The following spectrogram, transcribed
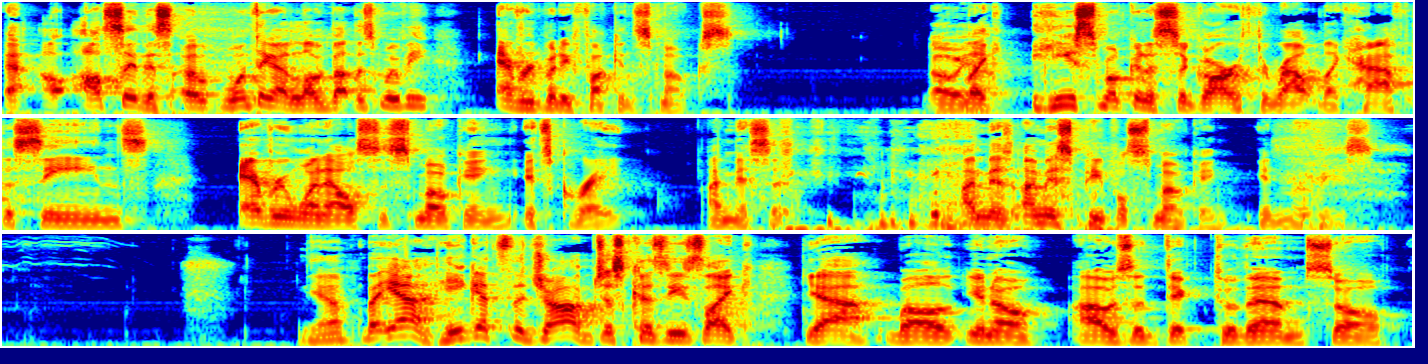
I'll, I'll say this: uh, one thing I love about this movie, everybody fucking smokes. Oh yeah. Like he's smoking a cigar throughout like half the scenes. Everyone else is smoking. It's great. I miss it. I miss I miss people smoking in movies. yeah. But yeah, he gets the job just because he's like, yeah, well, you know, I was a dick to them, so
